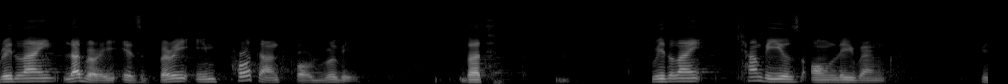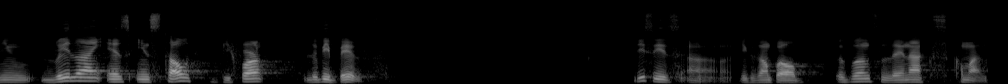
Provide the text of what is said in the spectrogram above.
readline library is very important for Ruby, but readline can be used only when GNU readline is installed before Ruby builds. This is uh, example of Ubuntu Linux command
